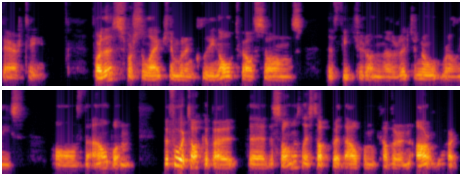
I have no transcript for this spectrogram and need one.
30. For this, for selection, we're including all 12 songs that featured on the original release of the album. Before we talk about the, the songs, let's talk about the album cover and artwork,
